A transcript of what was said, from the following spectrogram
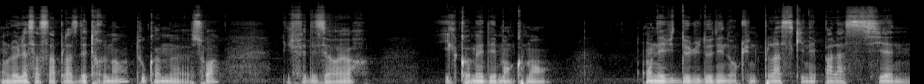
on le laisse à sa place d'être humain, tout comme euh, soi. Il fait des erreurs, il commet des manquements. On évite de lui donner donc une place qui n'est pas la sienne.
